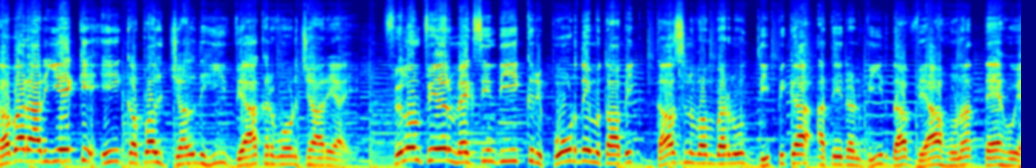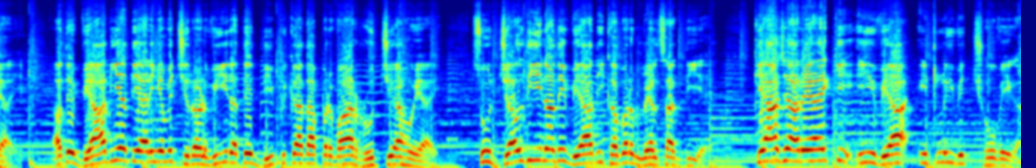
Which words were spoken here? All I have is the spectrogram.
ਖਬਰ ਆ ਰਹੀ ਹੈ ਕਿ ਇਹ ਕਪਲ ਜਲਦ ਹੀ ਵਿਆਹ ਕਰਵਾਉਣ ਜਾ ਰਿਹਾ ਹੈ। ਫਿਲਮ ਫੇਅਰ ਮੈਗਜ਼ੀਨ ਦੀ ਇੱਕ ਰਿਪੋਰਟ ਦੇ ਮੁਤਾਬਿਕ 10 ਨਵੰਬਰ ਨੂੰ ਦੀਪਿਕਾ ਅਤੇ ਰਣਵੀਰ ਦਾ ਵਿਆਹ ਹੋਣਾ ਤੈਅ ਹੋਇਆ ਹੈ ਅਤੇ ਵਿਆਹ ਦੀਆਂ ਤਿਆਰੀਆਂ ਵਿੱਚ ਰਣਵੀਰ ਅਤੇ ਦੀਪਿਕਾ ਦਾ ਪਰਿਵਾਰ ਰੁੱਝਿਆ ਹੋਇਆ ਹੈ। ਸੋ ਜਲਦ ਹੀ ਇਹਨਾਂ ਦੇ ਵਿਆਹ ਦੀ ਖਬਰ ਮਿਲ ਸਕਦੀ ਹੈ। ਕਿਹਾ ਜਾ ਰਿਹਾ ਹੈ ਕਿ ਇਹ ਵਿਆਹ ਇਟਲੀ ਵਿੱਚ ਹੋਵੇਗਾ।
